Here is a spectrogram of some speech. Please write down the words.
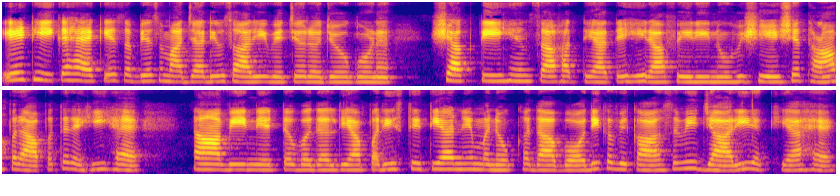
ਇਹ ਠੀਕ ਹੈ ਕਿ ਸਭਿਅ ਸਮਾਜਾਂ ਦੀ ਉਸਾਰੀ ਵਿੱਚ ਰਜੋ ਗੁਣ ਸ਼ਕਤੀ, ਹਿੰਸਾ, ਹੱਤਿਆ ਤੇ ਹੀਰਾਫੇਰੀ ਨੂੰ ਵਿਸ਼ੇਸ਼ ਥਾਂ ਪ੍ਰਾਪਤ ਰਹੀ ਹੈ। ਤਾਂ ਵੀ ਨਿਤ ਬਦਲਦੀਆਂ ਪਰਿਸਥਿਤੀਆਂ ਨੇ ਮਨੁੱਖ ਦਾ ਬੌਧਿਕ ਵਿਕਾਸ ਵੀ ਜਾਰੀ ਰੱਖਿਆ ਹੈ।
